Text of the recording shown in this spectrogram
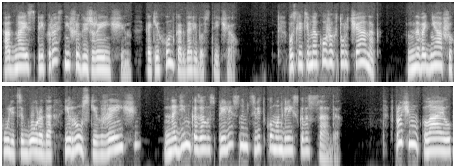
одна из прекраснейших женщин, каких он когда-либо встречал. После темнокожих турчанок, наводнявших улицы города и русских женщин, Надин казалась прелестным цветком английского сада. Впрочем, Лайл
